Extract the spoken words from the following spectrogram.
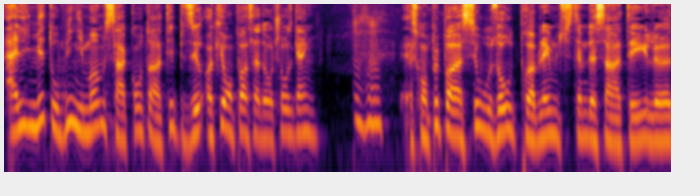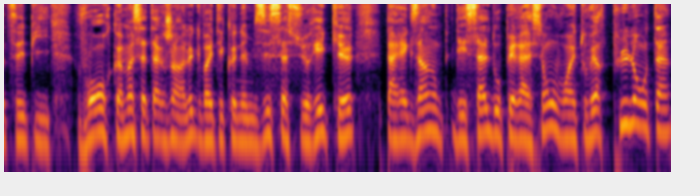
à la limite, au minimum, s'en contenter puis dire, ok, on passe à d'autres choses, gang. Est-ce qu'on peut passer aux autres problèmes du système de santé, là, puis voir comment cet argent-là qui va être économisé, s'assurer que, par exemple, des salles d'opération vont être ouvertes plus longtemps?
